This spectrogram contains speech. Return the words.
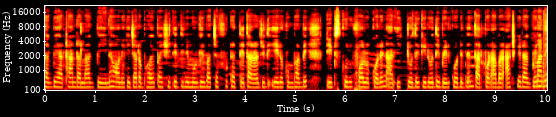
থাকবে আর ঠান্ডা লাগবেই না? অনেকে যারা ভয় পায় শীতের দিনে মুরগির বাচ্চা ফুটাতে, তারা যদি এরকমভাবে টিপসগুলো ফলো করেন আর একটু ওদেরকে রোদে বের করে দেন, তারপর আবার আটকে রাখবেন। মানে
